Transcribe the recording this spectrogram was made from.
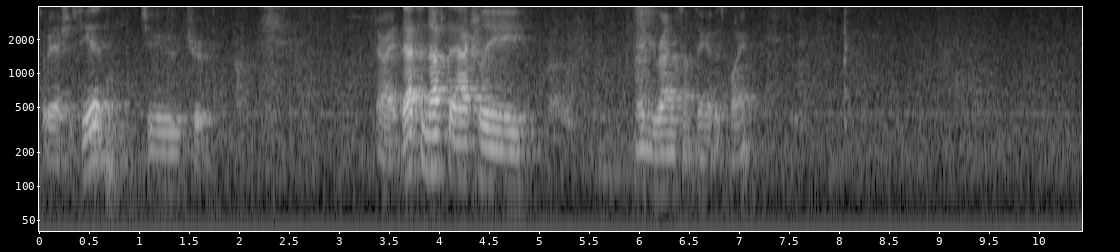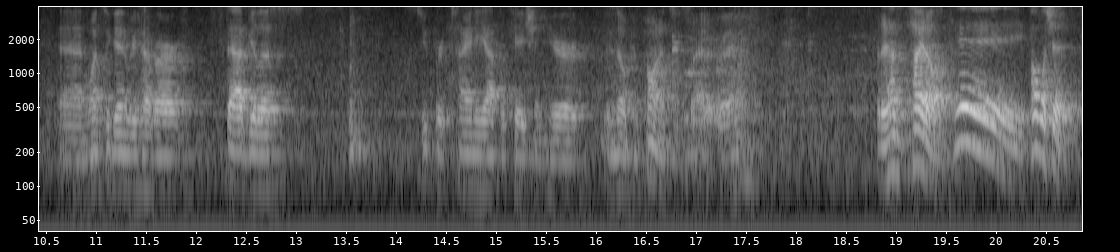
so we actually see it, to true. All right, that's enough to actually maybe run something at this point. And once again, we have our fabulous, super tiny application here with no components inside it, right? But it has a title. Yay! Publish it.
